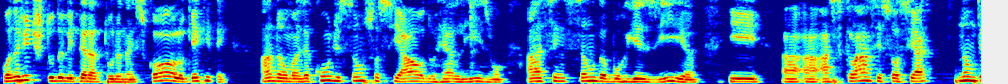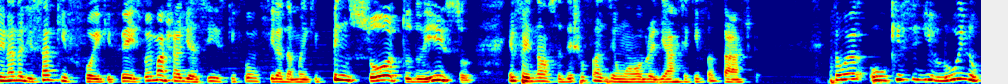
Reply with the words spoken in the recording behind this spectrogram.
Quando a gente estuda literatura na escola, o que é que tem? Ah, não, mas a condição social do realismo, a ascensão da burguesia e a, a, as classes sociais. Não tem nada disso. Sabe quem foi que fez? Foi Machado de Assis, que foi um filho da mãe que pensou tudo isso. Ele fez, nossa, deixa eu fazer uma obra de arte aqui fantástica. Então, eu, o que se dilui no,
